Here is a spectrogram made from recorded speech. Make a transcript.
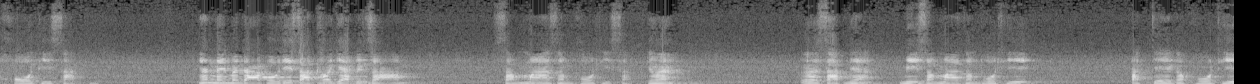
โพธิสัตว์งั้นในบรรดาโพธิสัตว์เขาแยกเป็นสาม สัมมาสัมโพธิสัตว์ใช่ไหมเออสัตว์เนี่ย มีสัมมาสัมโพธิ ปัจเจกับโพธิ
